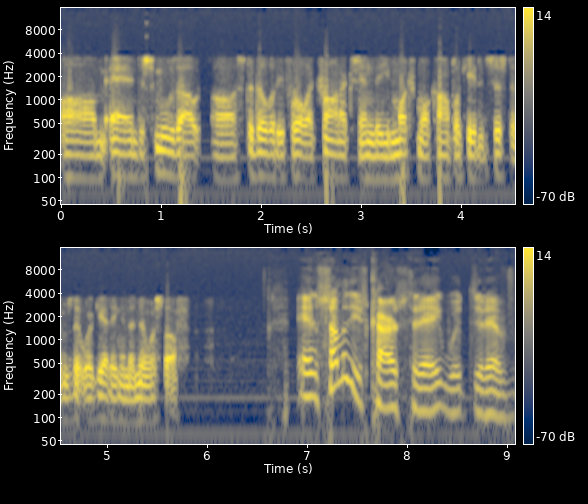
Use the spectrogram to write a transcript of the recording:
um, and to smooth out uh, stability for electronics in the much more complicated systems that we're getting in the newer stuff. And some of these cars today with, that have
